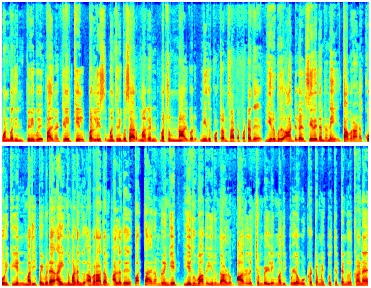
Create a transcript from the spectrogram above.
ஒன்பதின் பிரிவு பதினெட்டில் கீழ் பர்லிஸ் மந்திரி பசார் மகன் மற்றும் நால்வர் மீது குற்றம் சாட்டப்பட்டது. இருபது ஆண்டுகள் சிறை தண்டனை தவறான கோரிக்கையின் மதிப்பை விட ஐந்து மடங்கு அபராதம் அல்லது பத்தாயிரம் ரிங்கிட் எதுவாக இருந்தாலும் ஆறு லட்சம் வெள்ளி மதிப்புள்ள உட்கட்டமைப்பு திட்டங்களுக்கான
